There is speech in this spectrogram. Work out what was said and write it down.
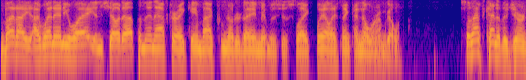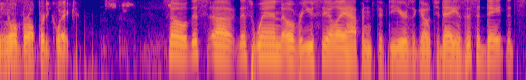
but I, I went anyway and showed up, and then after I came back from Notre Dame, it was just like, well, I think I know where I'm going. So that's kind of the journey overall, pretty quick. So this uh, this win over UCLA happened 50 years ago today. Is this a date that's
